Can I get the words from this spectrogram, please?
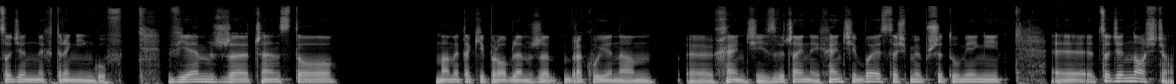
codziennych treningów, wiem, że często mamy taki problem, że brakuje nam E, chęci, zwyczajnej chęci, bo jesteśmy przytłumieni e, codziennością.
